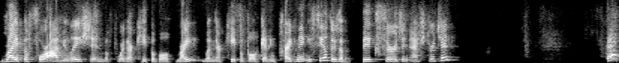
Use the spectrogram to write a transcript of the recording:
right before ovulation, before they're capable, right when they're capable of getting pregnant, you see how there's a big surge in estrogen? That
